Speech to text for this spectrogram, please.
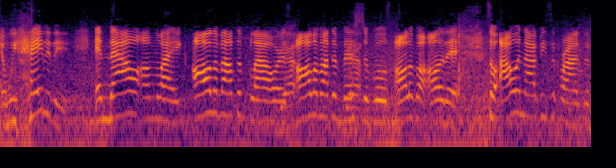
and we hated it. And now I'm like all about the flowers, yep. all about the vegetables, yep. all about all of that. So I would not be surprised if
